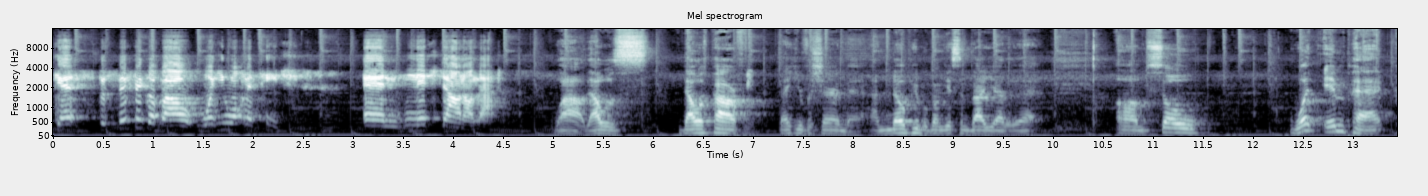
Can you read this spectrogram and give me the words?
get specific about what you want to teach and niche down on that. Wow, that was that was powerful. Thank you for sharing that. I know people are gonna get some value out of that. Um, so, what impact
